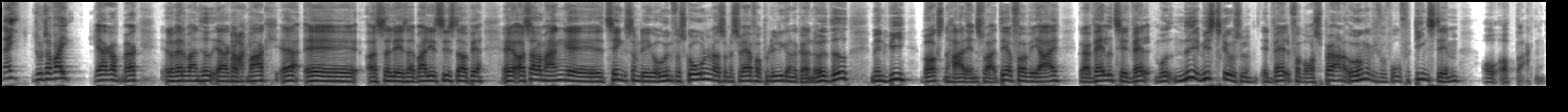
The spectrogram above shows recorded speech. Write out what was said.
Nej, du tager fejl. Jakob Mørk, eller hvad det var, han hed, Jakob Mark. Mark. Ja, øh, og så læser jeg bare lige det sidste op her. Øh, og så er der mange øh, ting, som ligger uden for skolen, og som er svære for politikerne at gøre noget ved, men vi voksne har et ansvar. Derfor vil jeg gøre valget til et valg mod mistrivsel, et valg for vores børn og unge. Vi får brug for din stemme og opbakning.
